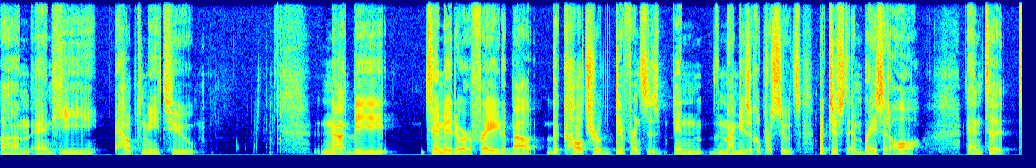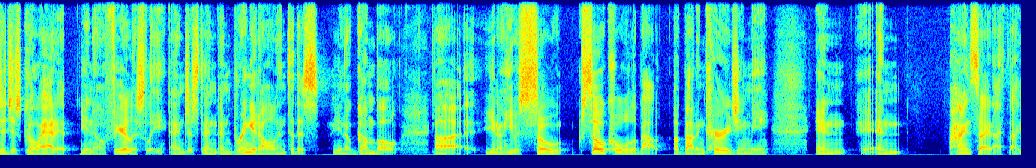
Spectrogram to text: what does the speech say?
um, and he helped me to not be timid or afraid about the cultural differences in my musical pursuits, but just to embrace it all and to to just go at it, you know, fearlessly and just and, and bring it all into this, you know, gumbo. Uh, you know, he was so so cool about about encouraging me in and hindsight I, I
